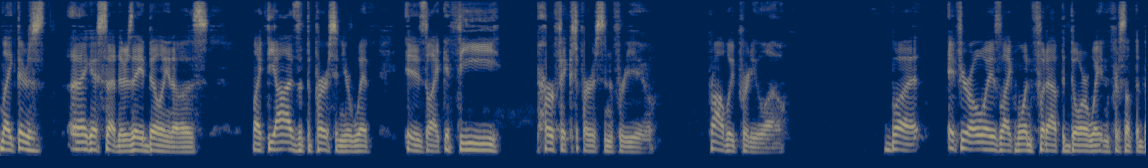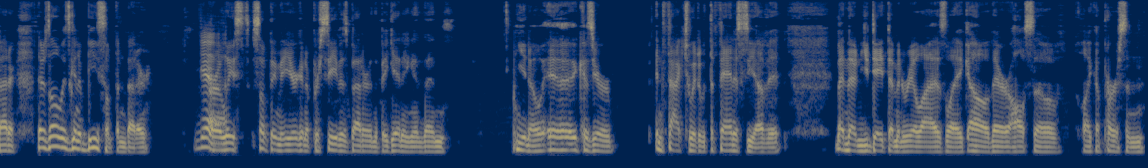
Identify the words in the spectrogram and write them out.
like there's, like I said, there's 8 billion of us. Like, the odds that the person you're with is like the perfect person for you, probably pretty low. But if you're always like one foot out the door waiting for something better, there's always going to be something better. Yeah, or at least something that you're going to perceive as better in the beginning and then you know eh, because you're infatuated with the fantasy of it and then you date them and realize like oh they're also like a person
